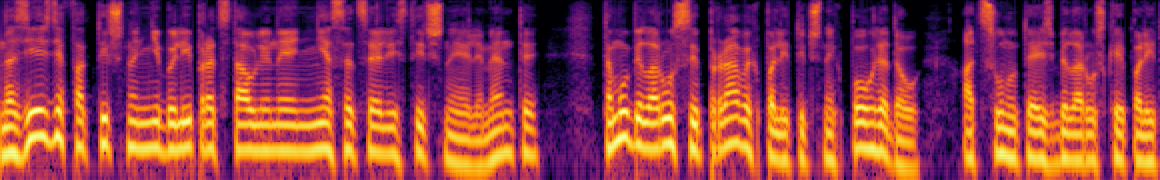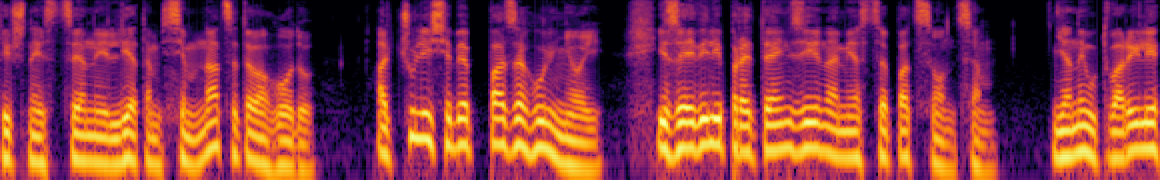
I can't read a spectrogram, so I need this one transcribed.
На з'ездзе фактычна не былі прадстаўленыя несацыялістычныя элементы, таму беларусы правых палітычных поглядаў, адсунутыя з беларускай палітычнай сцэны летам 17 -го году, адчулі сябе па-за гульнёй і заявілі прэтэнзіі на месца пад сонцам яны ўтварылі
